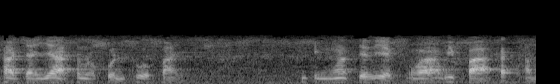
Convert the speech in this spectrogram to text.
เข้าใจยากสำหรับคนทั่วไปจึงว่าจะเรียกว่าวิปากธรรม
